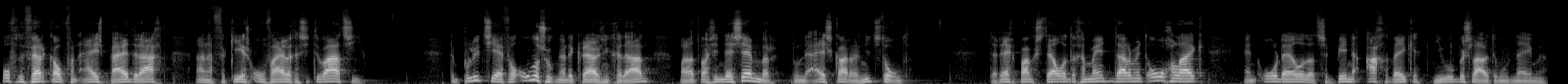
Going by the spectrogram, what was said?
of de verkoop van ijs bijdraagt aan een verkeersonveilige situatie. De politie heeft wel onderzoek naar de kruising gedaan, maar dat was in december, toen de ijskar er niet stond. De rechtbank stelde de gemeente daarom in ongelijk en oordeelde dat ze binnen acht weken nieuwe besluiten moet nemen.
